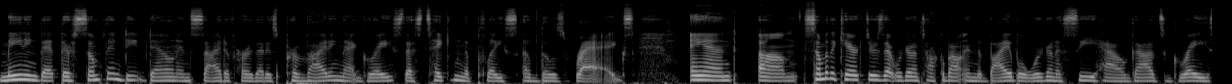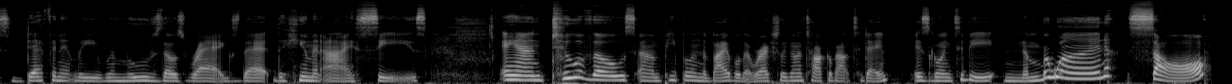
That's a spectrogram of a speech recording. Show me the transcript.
meaning that there's something deep down inside of her that is providing that grace that's taking the place of those rags. And um, some of the characters that we're going to talk about in the Bible, we're going to see how God's grace definitely removes those rags that the human eye sees. And two of those um, people in the Bible that we're actually going to talk about today is going to be number one, Saul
